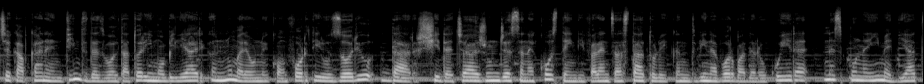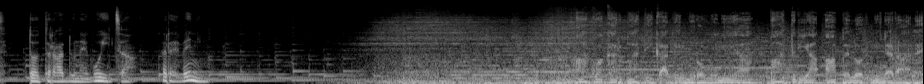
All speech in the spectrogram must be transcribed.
Ce capcane întind dezvoltatorii imobiliari în numele unui confort iluzoriu, dar și de ce ajunge să ne coste indiferența statului când vine vorba de locuire, ne spune imediat tot Radu Neguiță. Revenim! Aqua Carpatica din România, patria apelor minerale.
